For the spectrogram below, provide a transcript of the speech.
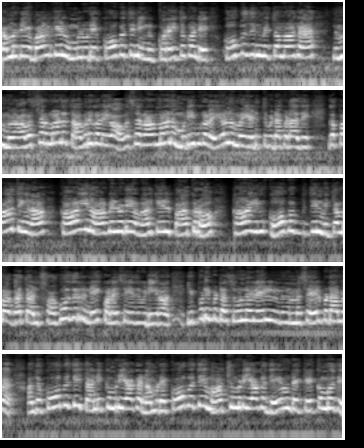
நம்முடைய வாழ்க்கையில் உங்களுடைய கோபத்தை நீங்கள் குறைத்து கொண்டே கோபத்தின் மித்தமாக அவசரமான தவறுகளையோ அவசரமான முடிவுகளையோ நம்ம எடுத்து விடக்கூடாது இங்க பாத்தீங்கன்னா காயின் ஆவலுடைய வாழ்க்கையில் பாக்குறோம் காயின் கோபத்தின் மித்தமாக தன் சகோதரனை கொலை செய்து விடுகிறான். இப்படிப்பட்ட சூழ்நிலையில் நம்ம செயல்படாம அந்த கோபத்தை தணிக்கும்படியாக நம்முடைய கோபத்தை மாற்றும்படியாக தேவனை கேட்கும்போது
